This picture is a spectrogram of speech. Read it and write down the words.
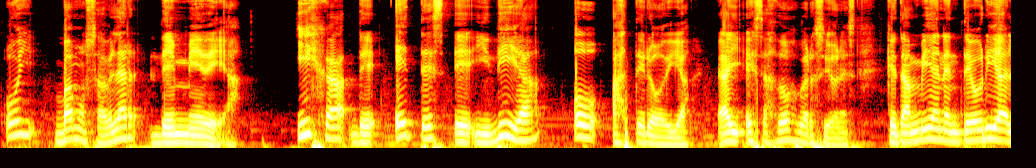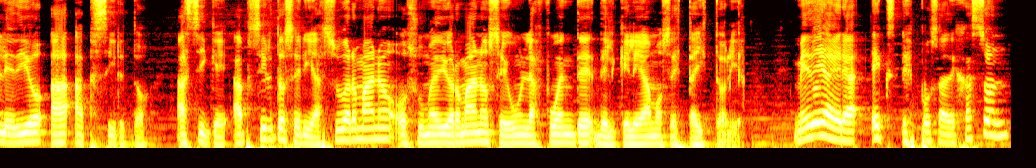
Hoy vamos a hablar de Medea hija de Etes e Idía o Asterodia. Hay esas dos versiones, que también en teoría le dio a Apsirto. Así que Apsirto sería su hermano o su medio hermano según la fuente del que leamos esta historia. Medea era ex esposa de Jasón,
